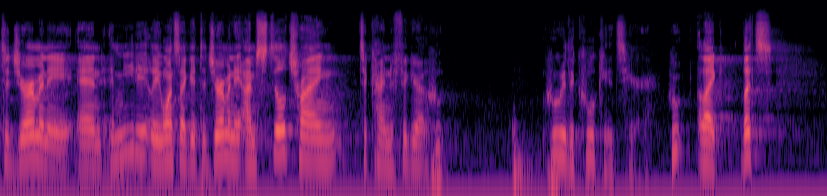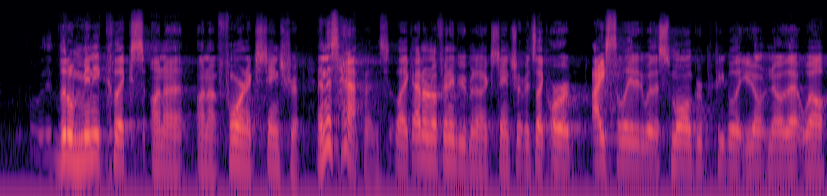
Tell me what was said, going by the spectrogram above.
to Germany, and immediately once I get to Germany, I'm still trying to kind of figure out who, who are the cool kids here? Who, like, let's, little mini clicks on a, on a foreign exchange trip. And this happens. Like, I don't know if any of you have been on an exchange trip. It's like, or isolated with a small group of people that you don't know that well.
